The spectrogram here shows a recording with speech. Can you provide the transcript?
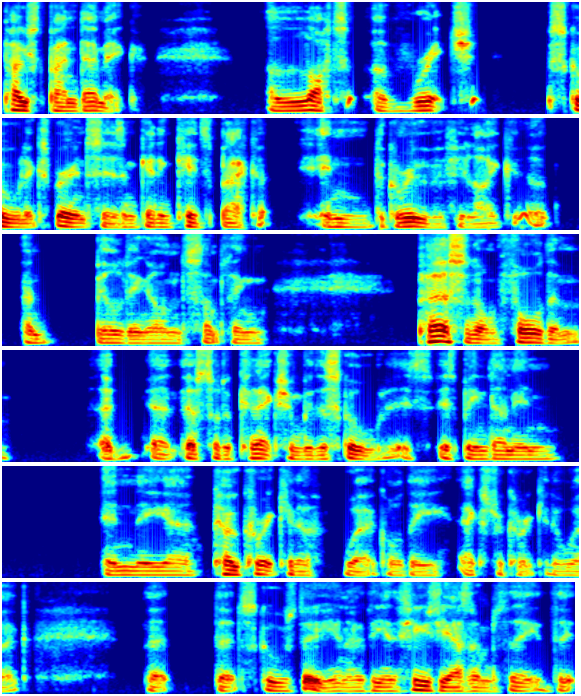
post pandemic, a lot of rich school experiences and getting kids back in the groove, if you like, uh, and building on something personal for them, a, a, sort of connection with the school. It's it's been done in in the uh, co-curricular work or the extracurricular work that that schools do. You know, the enthusiasms, the the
